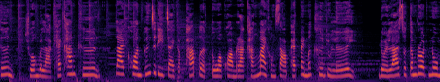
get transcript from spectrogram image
ขึ้น ช่วงเวลาแค่ข้ามคืน หลายคนเพิ่งจะดีใจกับภาพเปิดตัวความรักครั้งใหม่ของสาวแพทไปเมื่อคืนอยู่เลย โดยล่าสุดตำรวจหนุ่ม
